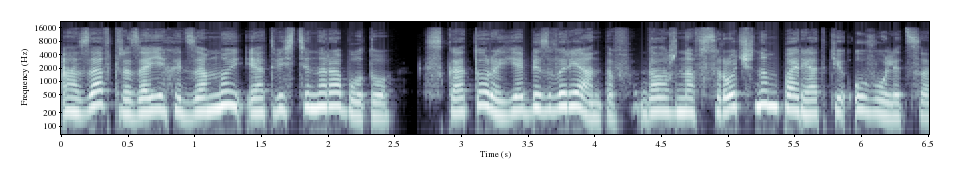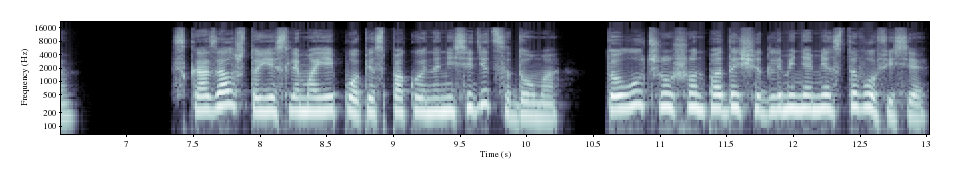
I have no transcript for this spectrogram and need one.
а завтра заехать за мной и отвезти на работу, с которой я без вариантов должна в срочном порядке уволиться. Сказал, что если моей попе спокойно не сидится дома, то лучше уж он подыщет для меня место в офисе,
